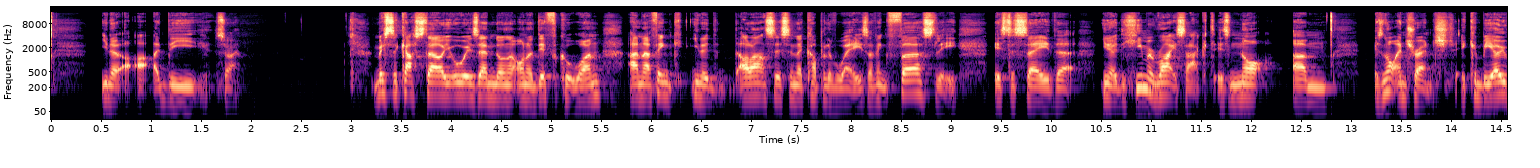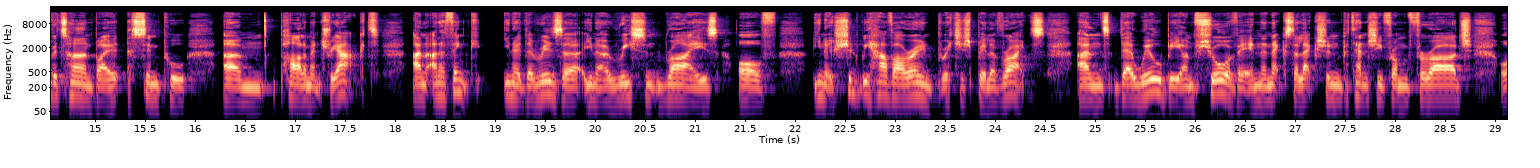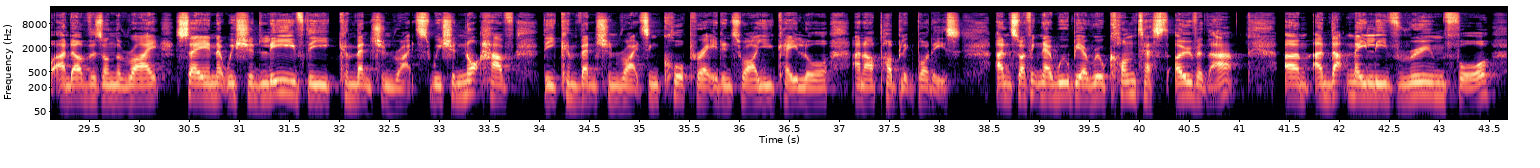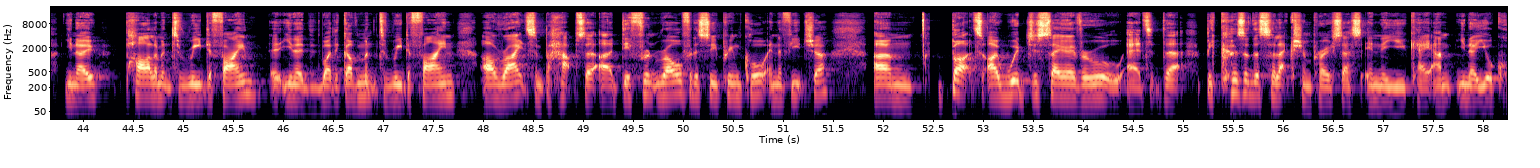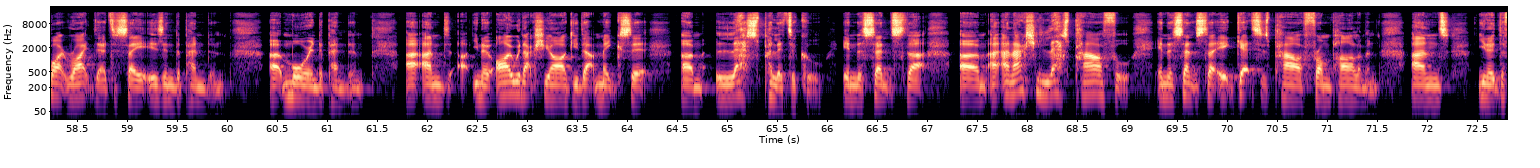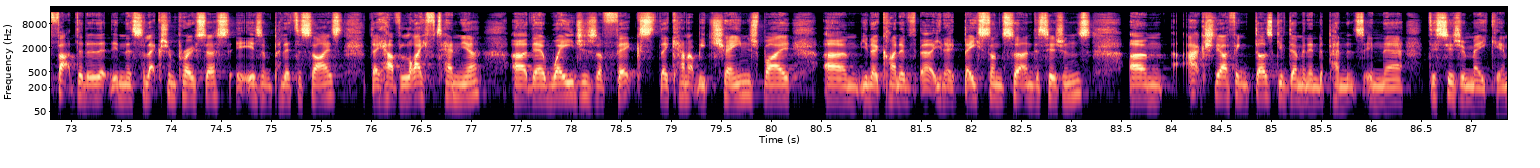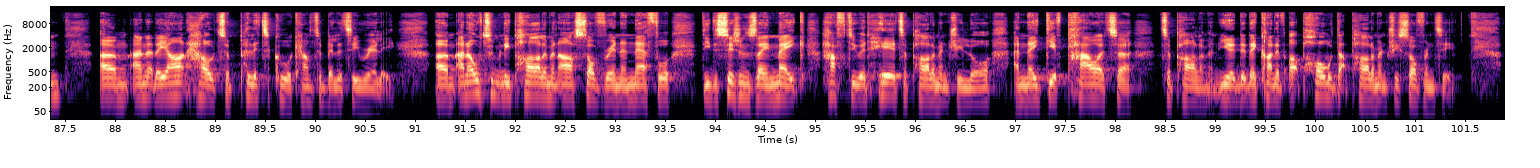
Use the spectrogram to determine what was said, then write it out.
you know uh, the sorry. Mr. Castell, you always end on, on a difficult one. And I think, you know, I'll answer this in a couple of ways. I think, firstly, is to say that, you know, the Human Rights Act is not. Um, is not entrenched. It can be overturned by a simple um, parliamentary act, and and I think you know there is a you know a recent rise of you know, should we have our own British Bill of Rights? And there will be, I'm sure of it, in the next election, potentially from Farage or and others on the right, saying that we should leave the convention rights. We should not have the convention rights incorporated into our UK law and our public bodies. And so I think there will be a real contest over that, um, and that may leave room for, you know, Parliament to redefine, uh, you know, well, the government to redefine our rights and perhaps a, a different role for the Supreme Court in the future. Um, but I would just say overall, Ed, that because of the selection process in the UK, and you know, you're quite right there to say it is independent, uh, more independent, uh, and uh, you know, I would actually argue that makes it um, less political in the sense that, um, and actually less powerful in the sense that it gets its power from Parliament, and you know, the fact that in the selection process it isn't politicised, they have life tenure, uh, their wages are fixed, they cannot be changed by, um, you know, kind of, uh, you know based on certain decisions, um, actually, I think does give them an independence in their decision making, um, and that they aren't held to political accountability really. Um, and ultimately, Parliament are sovereign, and therefore the decisions they make have to adhere to parliamentary law, and they give power to to Parliament. You know, they kind of uphold that parliamentary sovereignty.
